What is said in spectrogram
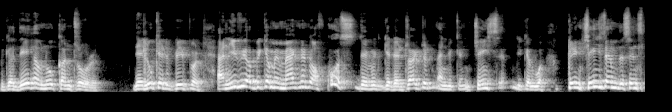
because they have no control. They look at the people, and if you have become a magnet, of course they will get attracted, and you can change them. You can clean, change them in the sense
